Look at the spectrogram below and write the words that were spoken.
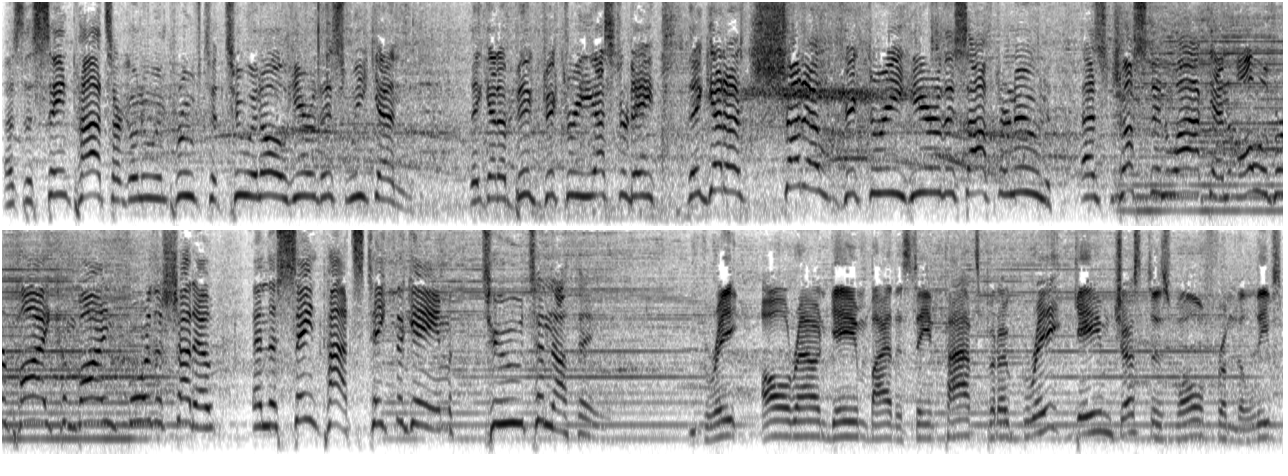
As the St. Pats are going to improve to 2 0 here this weekend. They get a big victory yesterday. They get a shutout victory here this afternoon as Justin Wack and Oliver Pye combine for the shutout, and the St. Pats take the game 2 to nothing. Great all around game by the St. Pats, but a great game just as well from the Leafs.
